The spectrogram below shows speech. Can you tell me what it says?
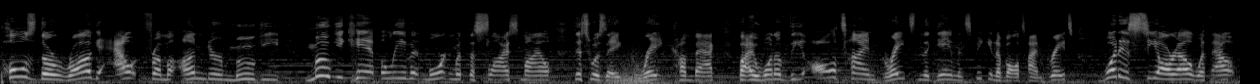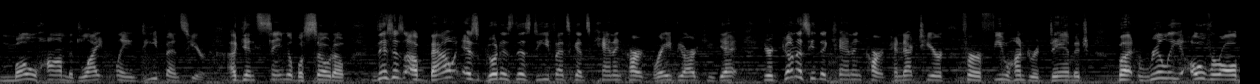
pulls the rug out from under Mugi. Mugi can't believe it. Morten with the sly smile. This was a great comeback by one of the all-time greats in the game. And speaking of all-time greats, what is CRL without Mohamed Light playing defense here against Samuel Basoto? This is about as good as this defense against Cannon Cart Graveyard can get. You're going to see the Cannon Cart connect here for a few hundred damage, but really overall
